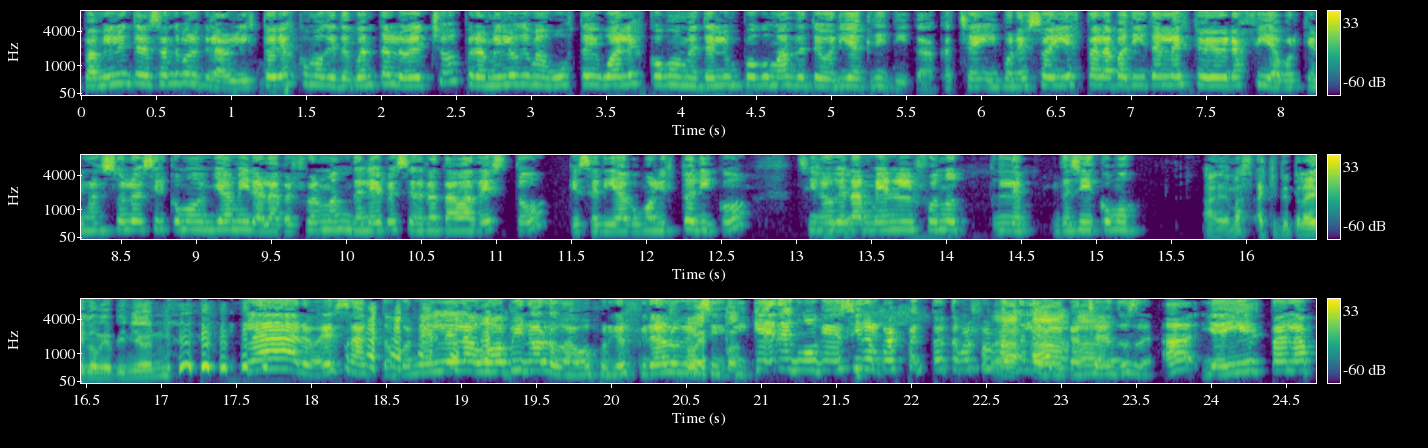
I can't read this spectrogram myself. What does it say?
para mí lo interesante, porque claro, la historia es como que te cuentan los hechos, pero a mí lo que me gusta igual es como meterle un poco más de teoría crítica, ¿cachai? Y por eso ahí está la patita en la historiografía, porque no es solo decir como, ya mira, la performance del EPE se trataba de esto, que sería como lo histórico, sino que también en el fondo le- decir como Además, aquí te traigo mi opinión. Claro, exacto, ponerle la voz opinóloga, vos, porque al final lo que decís. ¿y qué tengo que decir al respecto de esta performance Ah, EPE? ah, ¿cachai? ah. Entonces, ah, y ahí está la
